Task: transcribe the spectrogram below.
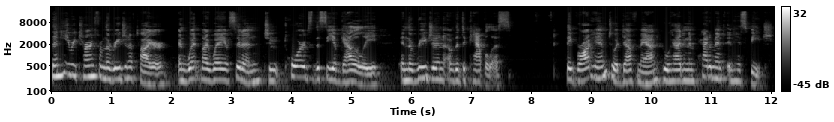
Then he returned from the region of Tyre and went by way of Sidon to towards the Sea of Galilee in the region of the Decapolis. They brought him to a deaf man who had an impediment in his speech,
